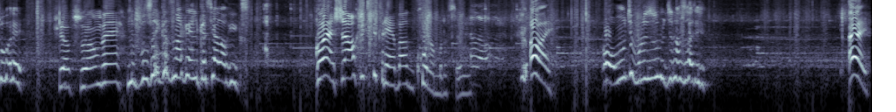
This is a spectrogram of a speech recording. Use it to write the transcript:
слушай. Ще я псувам, бе. Не посека знака или касяла Хикс. Кой е? Шал хик си трябва го кура мръсен. Ой! О, момче, вързи зумите назади. Ей!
